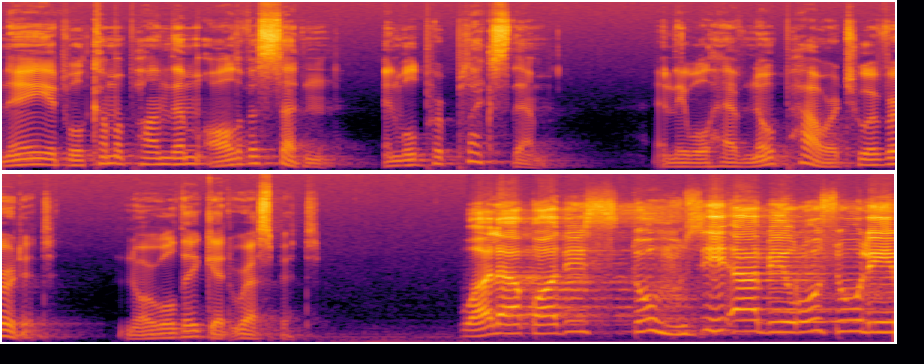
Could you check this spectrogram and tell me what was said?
Nay, it will come upon them all of a sudden, and will perplex them, and they will have no power to avert it, nor will they get respite. ولقد استهزئ برسل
